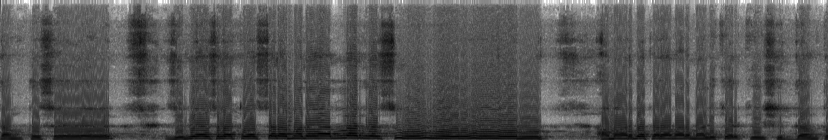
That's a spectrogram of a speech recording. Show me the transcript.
কাঁদতেছেন? জিবি আসলাতাম বলে, আল্লাহর রাসূল আমার ব্যাপারে, আমার মালিকের কি সিদ্ধান্ত?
